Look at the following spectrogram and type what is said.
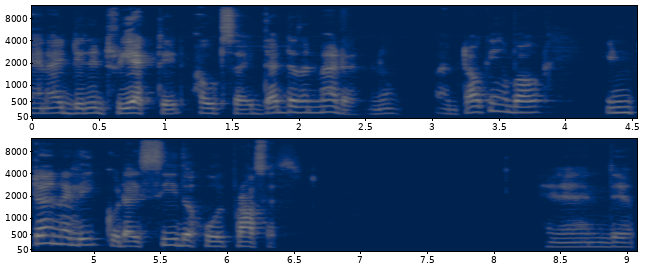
and i didn't react it outside. That doesn't matter no i'm talking about internally could i see the whole process? And uh,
